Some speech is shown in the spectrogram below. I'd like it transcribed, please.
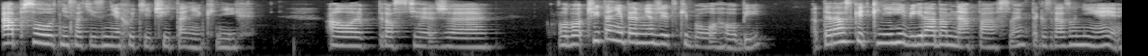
absolútne sa ti znechutí čítanie kníh. Ale proste, že... Lebo čítanie pre mňa vždy bolo hobby. A teraz, keď knihy vyrábam na páse, tak zrazu nie je.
